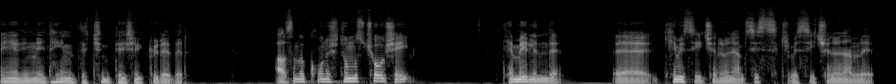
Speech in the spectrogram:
Beni dinlediğiniz için teşekkür ederim. Aslında konuştuğumuz çoğu şey temelinde e, kimisi için önemsiz, kimisi için önemli,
